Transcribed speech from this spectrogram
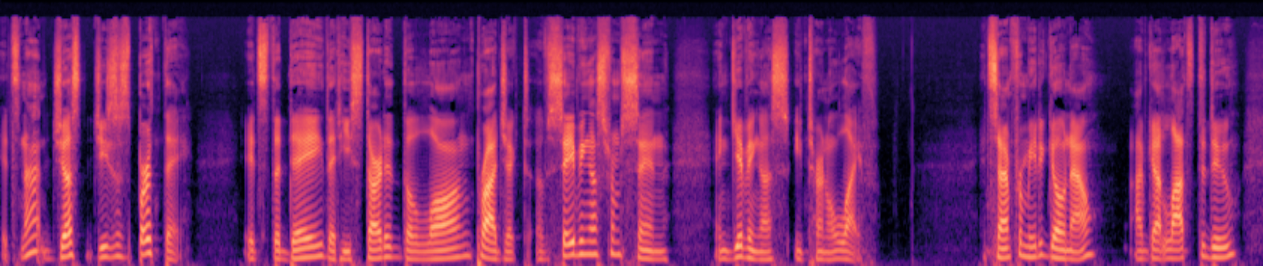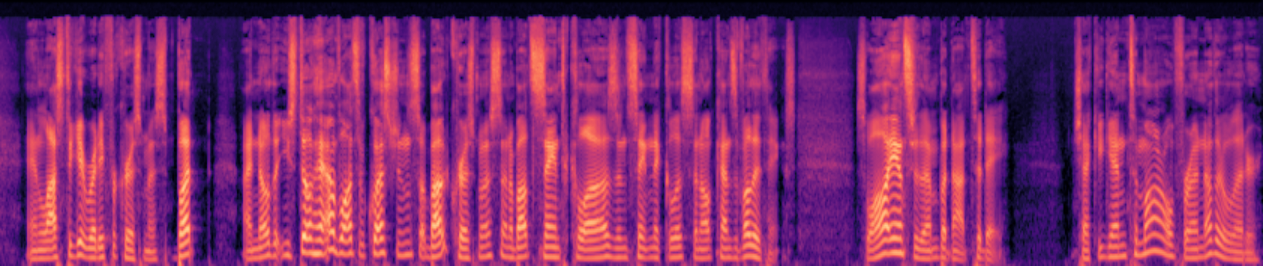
It's not just Jesus' birthday, it's the day that he started the long project of saving us from sin and giving us eternal life. It's time for me to go now. I've got lots to do and lots to get ready for Christmas, but I know that you still have lots of questions about Christmas and about Santa Claus and St. Nicholas and all kinds of other things. So I'll answer them, but not today. Check again tomorrow for another letter,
